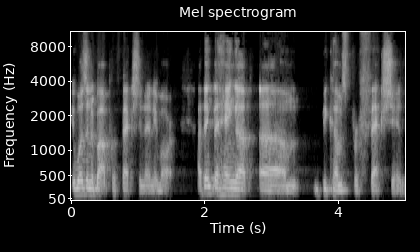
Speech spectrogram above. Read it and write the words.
it wasn't about perfection anymore. I think the hangup um, becomes perfection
